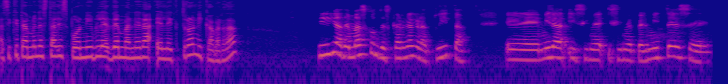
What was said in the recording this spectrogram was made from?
así que también está disponible de manera electrónica, ¿verdad? Sí, además con descarga gratuita. Eh, mira, y si me, si me permites, eh,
